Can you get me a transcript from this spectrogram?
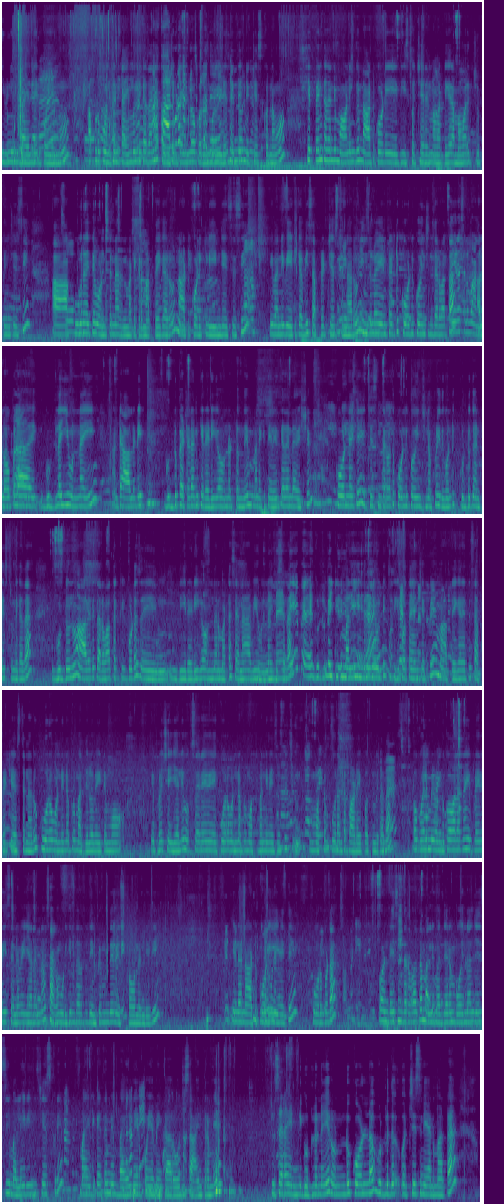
ఈవినింగ్ బయలుదేరిపోయాము. అప్పుడు కొంచెం టైం ఉంది కదా కొంచెం టైంలో ఒక రెండు మూడు వీడియోస్ అయితే షూట్ చేసుకున్నాము. చెప్పాను కదండి మార్నింగ్ నాటుకోడి తీసుకొచ్చారని మా మధ్య దగ్గర అమ్మవారికి చూపించేసి ఆ కూర అయితే వండుతున్నారనమాట ఇక్కడ మా అత్తయ్య గారు. నాటుకోడి క్లీన్ చేసేసి ఇవన్నీ వేటికి అవి సపరేట్ చేస్తున్నారు. ఇందులో ఏంటంటే కోడిని కోయించిన తర్వాత లోపల గుడ్లు అవి ఉన్నాయి. అంటే ఆల్రెడీ గుడ్డు పెట్టడానికి రెడీగా ఉన్నట్టుంది. మనకి తెలియదు కదండి ఆ విషయం. కోడిని అయితే ఇచ్చేసిన తర్వాత కోడిని కోయించినప్పుడు ఇదిగోండి గుడ్డు కనిపిస్తుంది కదా. గుడ్డును ఆల్రెడీ తర్వాతకి కూడా ఇది రెడీగా ఉందన్నమాట. శన అవి ఉన్నాయి చూసారా? వీటిని మళ్ళీ ఇందులోనే ఉంటే చితికిపోతాయని చెప్పి మా అత్తయ్య గారు అయితే సపరేట్ చేస్తున్నారు. కూర వండినప్పుడు మధ్యలో వేయటమో ఎప్పుడో చెయ్యాలి. ఒకసారి కూర వండినప్పుడు మొత్తం అన్ని వేసేస్తే మొత్తం కూర అంతా పాడైపోతుంది కదా. ఒకవేళ మీరు వండుకోవాలన్నా ఎప్పుడైనా ఈ శన వేయాలన్నా సగం ఉడికిన తర్వాత దింపే ముందే వేసుకోవాలండి ఇది. ఇలా నాటుకోడి అయితే కూర కూడా వండేసిన తర్వాత మళ్ళీ మధ్యాహ్నం భోజనాలు చేసి మళ్ళీ రీల్స్ చేసుకుని మా ఇంటికైతే మేము బయలుదేరిపోయాము ఇంకా ఆ రోజు సాయంత్రమే. చూసారా ఎన్ని గుడ్లు ఉన్నాయి? రెండు కోళ్ళ గుడ్లు వచ్చేసినాయి అనమాట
